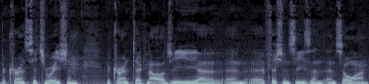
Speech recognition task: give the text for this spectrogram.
the current situation, the current technology uh, and efficiencies, and, and so on.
